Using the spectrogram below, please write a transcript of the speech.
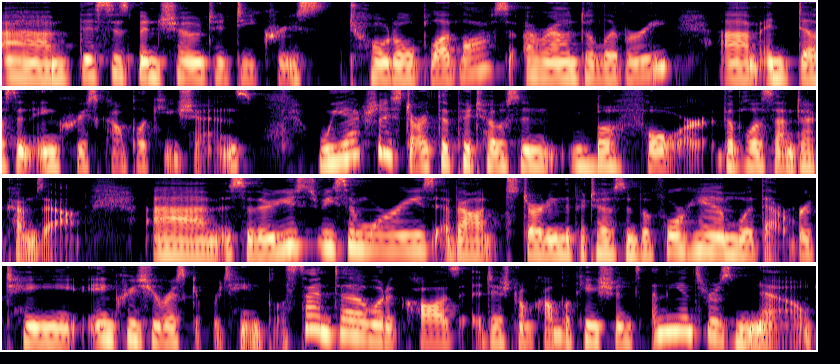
Um, this has been shown to decrease total blood loss around delivery um, and doesn't increase complications. We actually start the Pitocin before the placenta comes out. Um, so there used to be some worries about starting the Pitocin beforehand. Would that retain increase your risk of retained placenta? Would it cause additional complications? And the answer is no.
